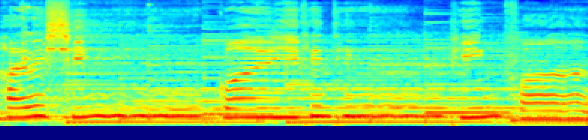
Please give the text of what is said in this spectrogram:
还未习惯一天天平凡。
